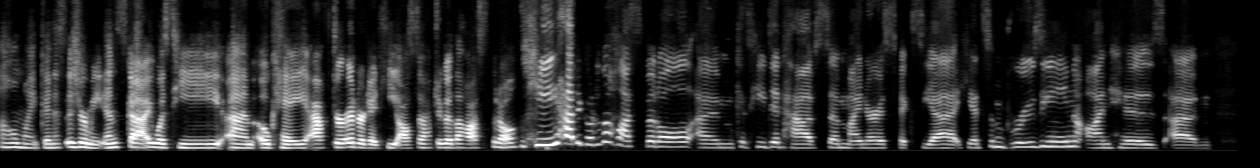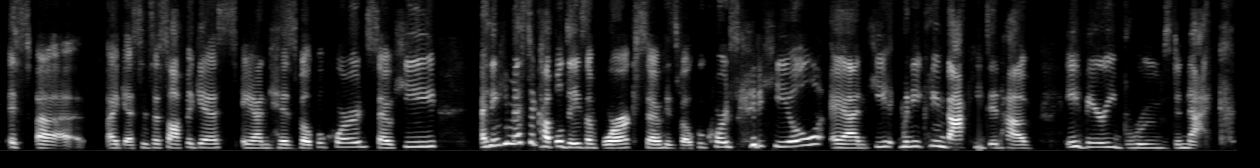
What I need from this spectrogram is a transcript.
Oh my goodness. Is your maintenance guy, was he um okay after it or did he also have to go to the hospital? he had to go to the hospital um because he did have some minor asphyxia he had some bruising on his um is uh i guess his esophagus and his vocal cords so he i think he missed a couple days of work so his vocal cords could heal and he when he came back he did have a very bruised neck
